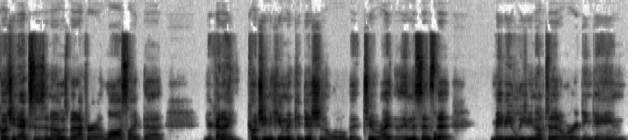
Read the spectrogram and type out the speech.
coaching X's and O's, but after a loss like that, you're kind of coaching the human condition a little bit too, right? In the sense that maybe leading up to that Oregon game,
